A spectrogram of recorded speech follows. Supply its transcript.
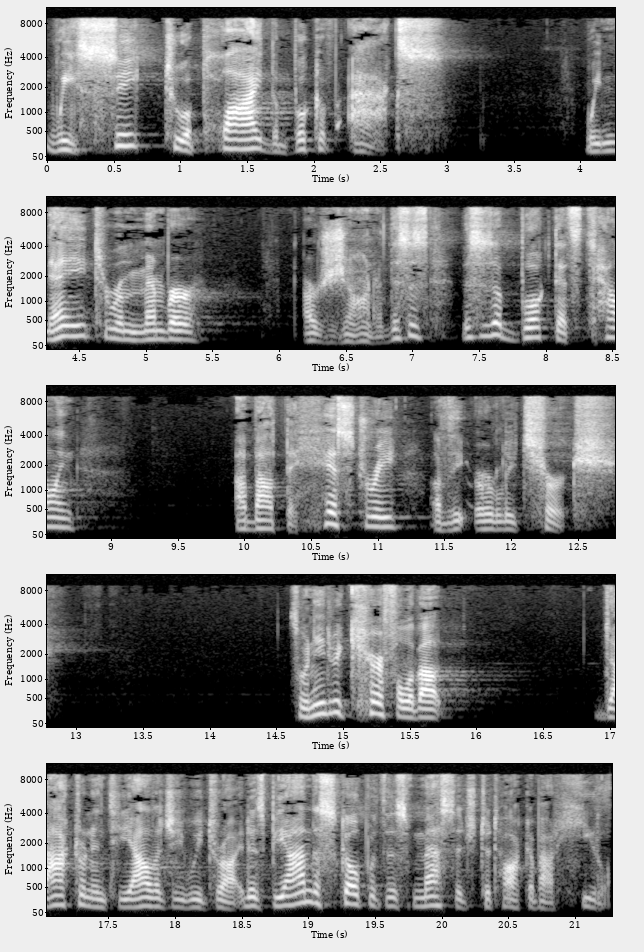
we seek to apply the book of Acts, we need to remember our genre. This is, this is a book that's telling about the history of the early church. So we need to be careful about doctrine and theology we draw. It is beyond the scope of this message to talk about healing.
